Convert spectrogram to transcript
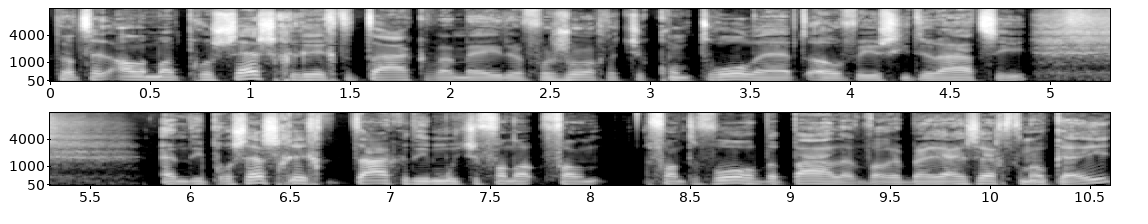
Dat zijn allemaal procesgerichte taken waarmee je ervoor zorgt dat je controle hebt over je situatie. En die procesgerichte taken die moet je van, van, van tevoren bepalen. Waarbij jij zegt van oké,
